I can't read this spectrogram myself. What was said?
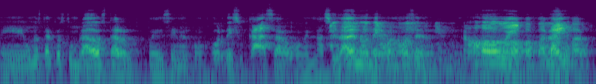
eh, uno está acostumbrado a estar pues en el confort de su casa o en la ciudad en ¿tienes donde conoce. ahí también, güey? No, güey. no, papá, tomar.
